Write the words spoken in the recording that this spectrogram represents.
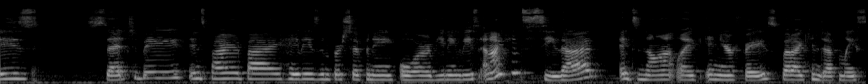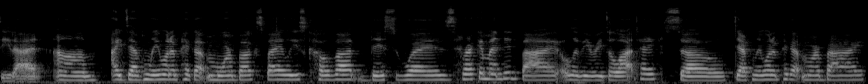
is said to be inspired by Hades and Persephone or Beauty and the Beast, and I can see that. It's not like in your face, but I can definitely see that. Um, I definitely want to pick up more books by Elise Kova. This was recommended by Olivia Reads a Latte, so definitely want to pick up more by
